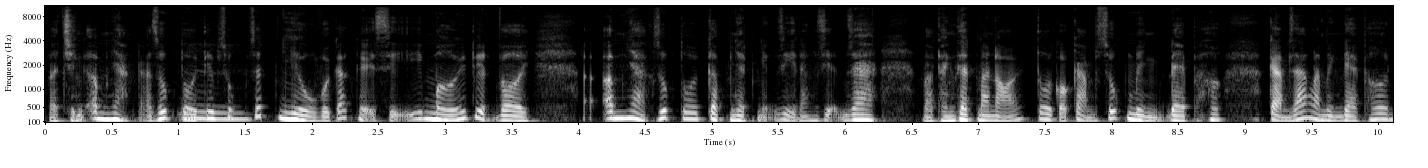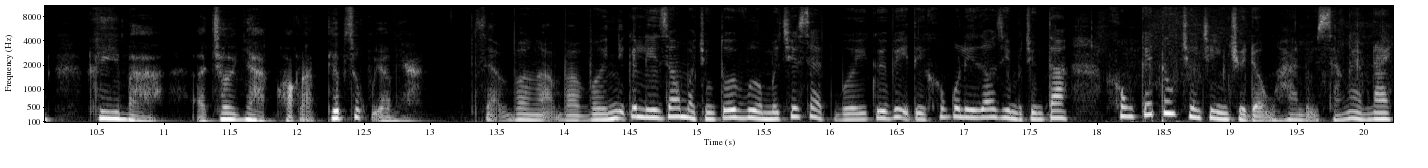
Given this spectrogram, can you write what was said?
và chính âm nhạc đã giúp tôi Ừ. tiếp xúc rất nhiều với các nghệ sĩ mới tuyệt vời À, âm nhạc giúp tôi cập nhật những gì đang diễn ra và thành thật mà nói tôi có cảm xúc mình đẹp hơn cảm giác là mình đẹp hơn khi mà à, chơi nhạc hoặc là tiếp xúc với âm nhạc Dạ vâng ạ. Và với những cái lý do mà chúng tôi vừa mới chia sẻ với quý vị thì không có lý do gì mà chúng ta không kết thúc chương trình chuyển động Hà Nội sáng ngày hôm nay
